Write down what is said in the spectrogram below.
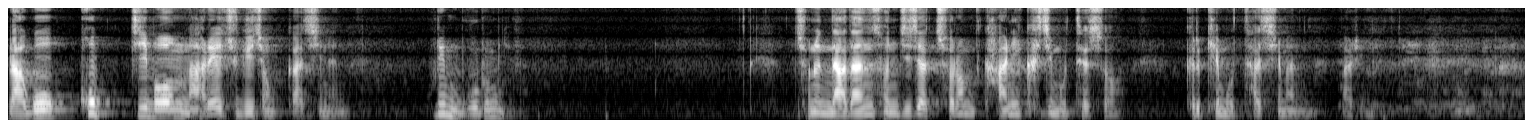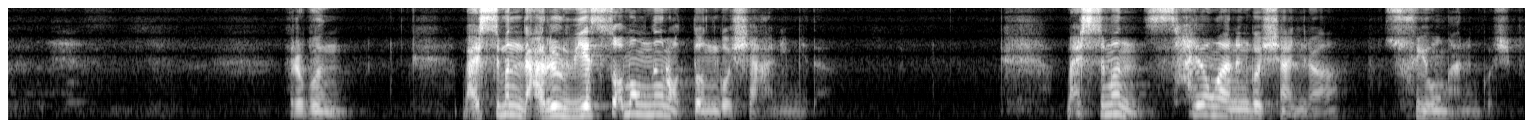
라고 콕 집어 말해 주기 전까지는 우린 모릅니다. 저는 나단 선지자처럼 간이 크지 못해서 그렇게 못하지만 말입니다. 여러분, 말씀은 나를 위해 써먹는 어떤 것이 아닙니다. 말씀은 사용하는 것이 아니라 수용하는 것입니다.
